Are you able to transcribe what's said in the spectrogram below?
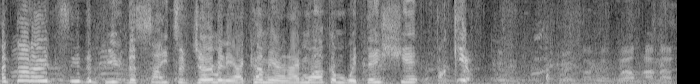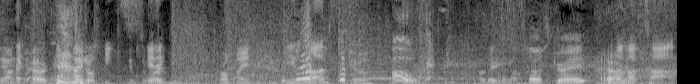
I thought I would see the beau- the sights of Germany. I come here and I'm welcome with this shit. Fuck you! Okay, well, I'm out down here. Okay. I don't think this is Getting working. destroyed. He loves you. Oh! Oh, there you go. That was great. I'm up top.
